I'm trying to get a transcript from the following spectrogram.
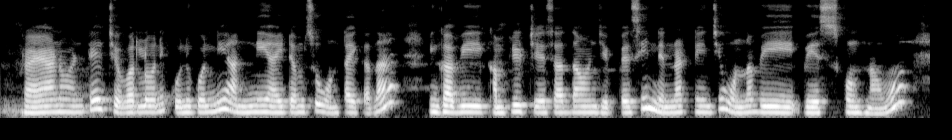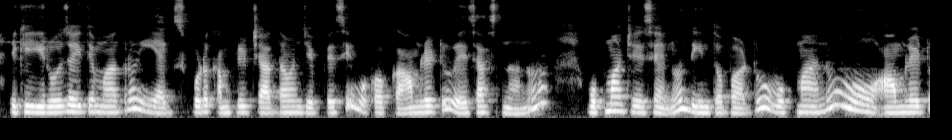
ప్రయాణం అంటే చివర్లోని కొన్ని కొన్ని అన్ని ఐటమ్స్ ఉంటాయి కదా! ఇంకా అవి కంప్లీట్ చేసేద్దాం అని చెప్పేసి నిన్నటి నుంచి ఉన్నవి వేసుకుంటున్నాము. ఇక ఈరోజైతే మాత్రం ఈ ఎగ్స్ కూడా కంప్లీట్ చేద్దామని చెప్పేసి ఒక్కొక్క ఆమ్లెట్ వేసేస్తున్నాను. ఉప్మా చేశాను దీంతో పాటు ఉప్మాను, ఆమ్లెట్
